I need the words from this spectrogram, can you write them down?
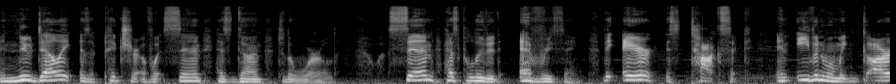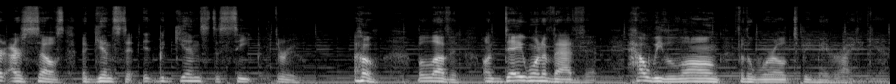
And New Delhi is a picture of what sin has done to the world. Sin has polluted everything. The air is toxic, and even when we guard ourselves against it, it begins to seep through. Oh, beloved, on day one of Advent, how we long for the world to be made right again.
